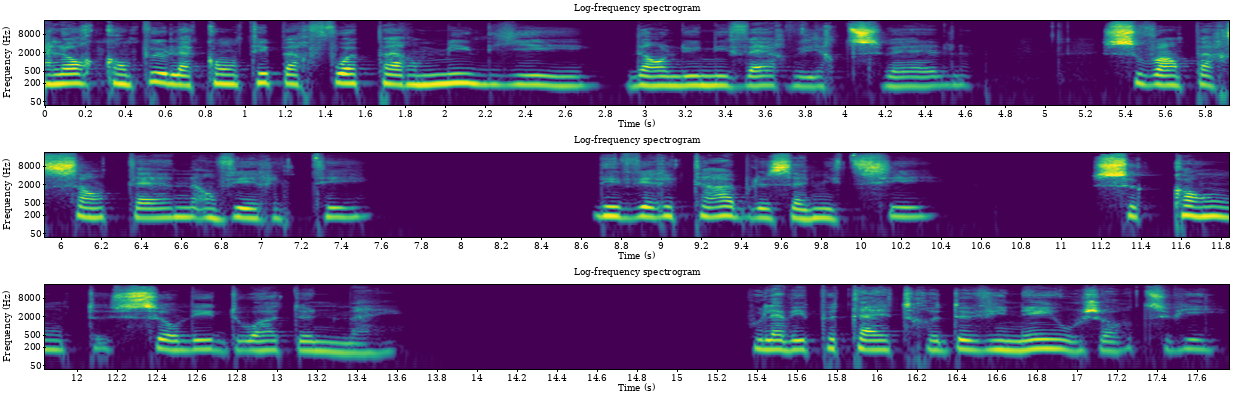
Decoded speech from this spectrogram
alors qu'on peut la compter parfois par milliers dans l'univers virtuel, souvent par centaines en vérité, les véritables amitiés se comptent sur les doigts d'une main. Vous l'avez peut-être deviné aujourd'hui.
